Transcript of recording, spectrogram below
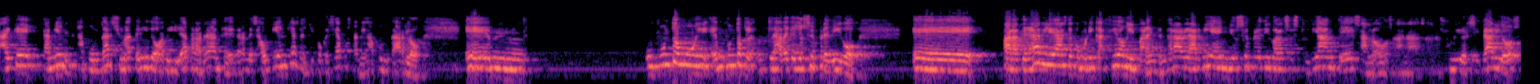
hay que también apuntar, si uno ha tenido habilidad para hablar ante grandes audiencias, del tipo que sea, pues también apuntarlo. Em, un punto muy, un punto clave que yo siempre digo, eh, para tener habilidades de comunicación y para intentar hablar bien, yo siempre digo a los estudiantes, a los, a los universitarios,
